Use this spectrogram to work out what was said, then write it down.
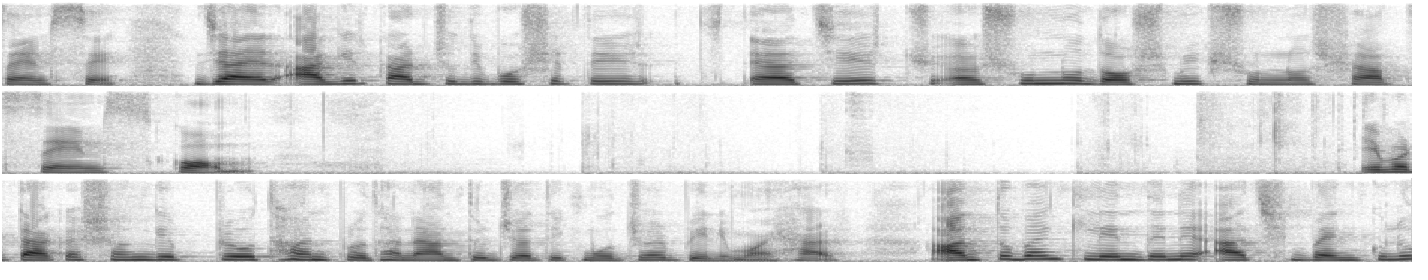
সেন্টসে, যা এর আগের কার্যদিবসের চেয়ে শূন্য দশমিক শূন্য সাত সেন্টস কম। এবার টাকার সঙ্গে প্রধান প্রধান আন্তর্জাতিক মুদ্রার বিনিময় হার। আন্তঃব্যাংক লেনদেনে আজ ব্যাংকগুলো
